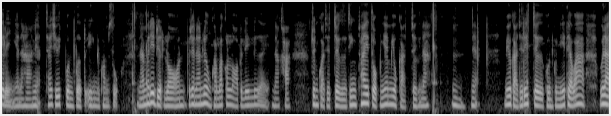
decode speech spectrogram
อะไรอย่างเงี้ยนะคะเนี่ยใช้ชีวิตปนเปิดตัวเองมีความสุขนะไม่ได้เดือดร้อนเพราะฉะนั้นเรื่องของความรักก็รอไปเรื่อย ๆนะคะ จนกว่าจะเจอจริงไพ่จบเนี่ยมีโอกาสเจอนะอืมเนี่ย มีโอกาสจะได้เจอคนคนนี้แต่ว่าเวลา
